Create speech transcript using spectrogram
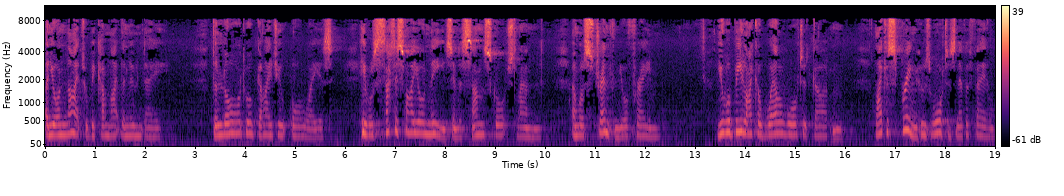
and your night will become like the noonday. The Lord will guide you always. He will satisfy your needs in a sun-scorched land and will strengthen your frame. You will be like a well-watered garden, like a spring whose waters never fail.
